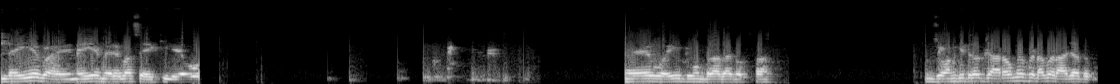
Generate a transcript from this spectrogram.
नहीं है भाई, नहीं है, मेरे पास एक ही है, वो वही ढूंढ रहा था कब जॉन की तरफ़ जा रहा हूँ मैं, फटाफट आ जा तू।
